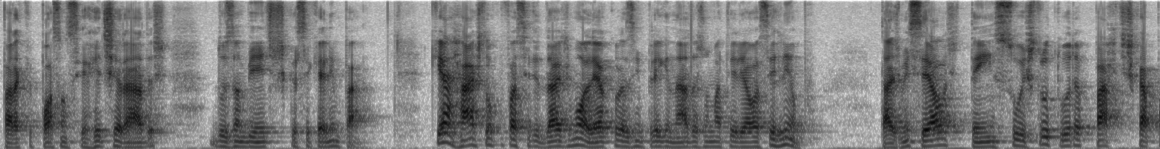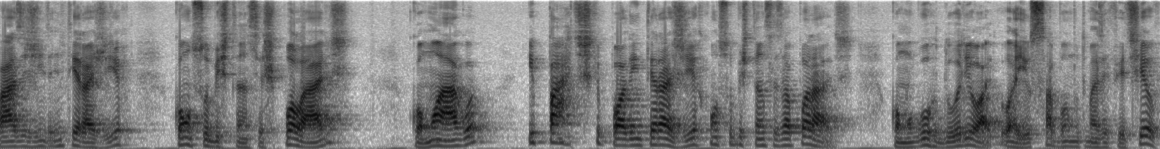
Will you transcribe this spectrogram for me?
para que possam ser retiradas dos ambientes que você quer limpar, que arrastam com facilidade moléculas impregnadas no material a ser limpo. Tais micelas têm em sua estrutura partes capazes de interagir com substâncias polares, como água, e partes que podem interagir com substâncias apolares, como gordura e óleo. Aí o sabão é muito mais efetivo,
